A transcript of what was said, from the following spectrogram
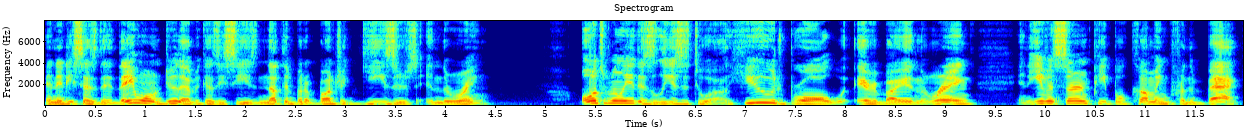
And then he says that they won't do that because he sees nothing but a bunch of geezers in the ring. Ultimately, this leads to a huge brawl with everybody in the ring, and even certain people coming from the back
